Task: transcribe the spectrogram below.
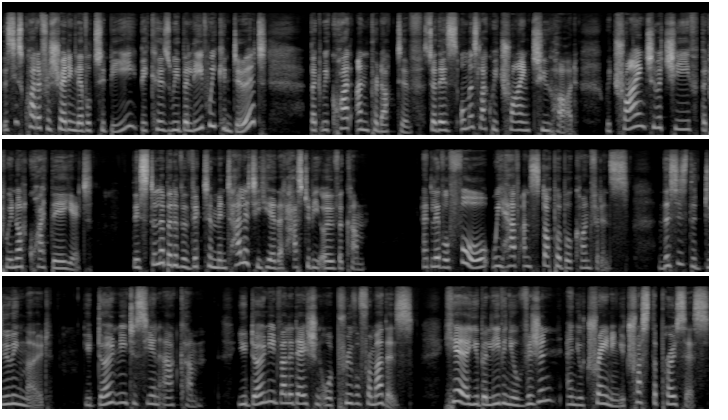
This is quite a frustrating level to be because we believe we can do it, but we're quite unproductive. So there's almost like we're trying too hard. We're trying to achieve, but we're not quite there yet. There's still a bit of a victim mentality here that has to be overcome. At level four, we have unstoppable confidence. This is the doing mode. You don't need to see an outcome. You don't need validation or approval from others. Here, you believe in your vision and your training. You trust the process.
